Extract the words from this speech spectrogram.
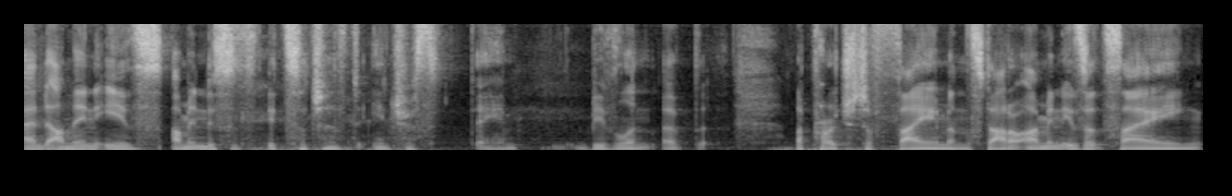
And I mean, is I mean, this is it's such an interesting, ambivalent uh, approach to fame and the stardom. I mean, is it saying,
